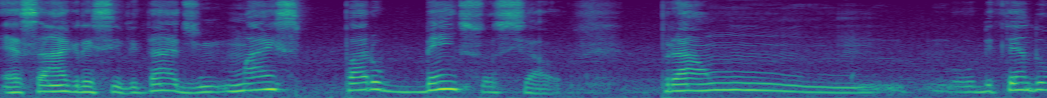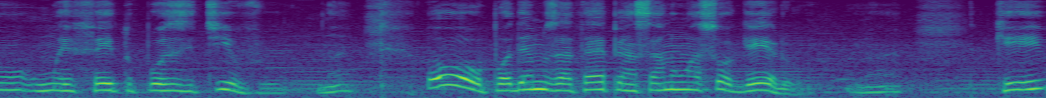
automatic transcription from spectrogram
essa agressividade mais para o bem social, para um obtendo um efeito positivo. Né? Ou podemos até pensar num açougueiro, né, que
